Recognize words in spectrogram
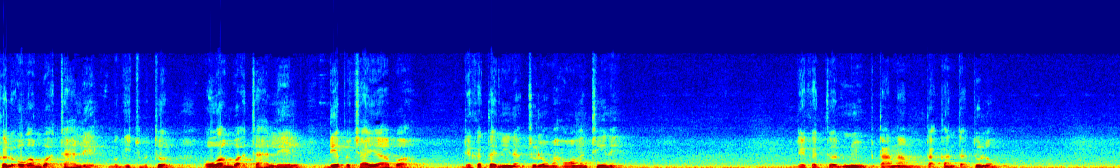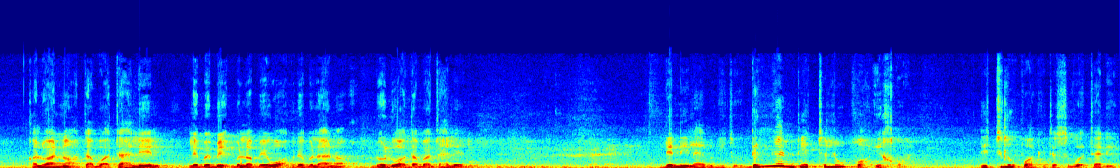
kalau orang buat tahlil begitu betul. Orang buat tahlil dia percaya apa? Dia kata ni nak tolong mak orang mati ni. Dia kata ni tanam takkan tak tolong? Kalau anak tak buat tahlil lebih baik belah bewak pada belah anak. Dua-dua tak buat tahlil. Dia nilai begitu. Dengan dia terlupa ikhwan. Dia terlupa kita sebut tadi.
